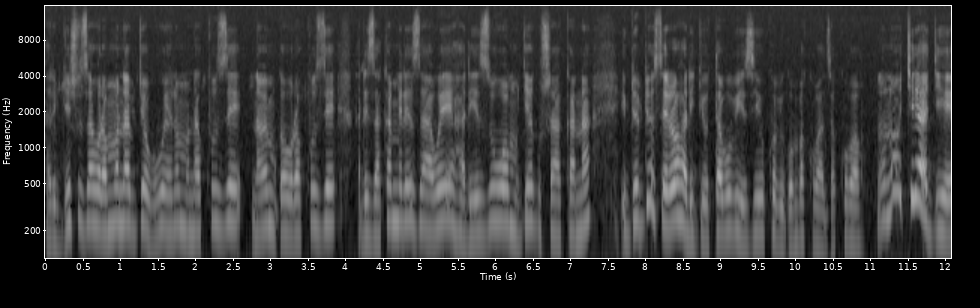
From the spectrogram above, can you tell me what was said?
hari byinshi uzahuramo na byo uba uhuye n'umuntu akuze nawe mugahura akuze hari za kamere zawe hari iz'uwo mugiye gushakana. Ibyo byose rero hari igihe utaba ubizi yuko bigomba kubanza kubaho. Noneho kiriya gihe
